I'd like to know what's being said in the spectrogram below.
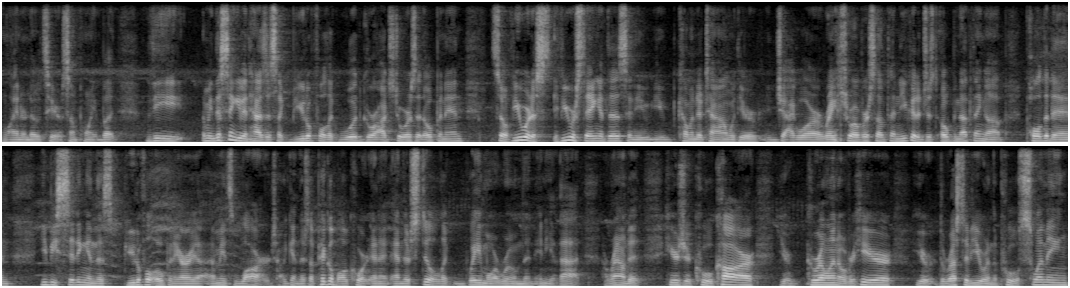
liner notes here at some point. But the, I mean, this thing even has this like beautiful like wood garage doors that open in. So if you were to if you were staying at this and you you come into town with your Jaguar or Range Rover or something, you could have just opened that thing up, pulled it in. You'd be sitting in this beautiful open area. I mean, it's large. Again, there's a pickleball court in it, and there's still like way more room than any of that around it. Here's your cool car. You're grilling over here you're the rest of you are in the pool swimming.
